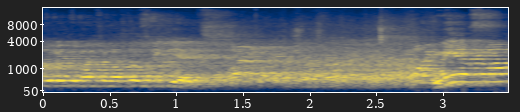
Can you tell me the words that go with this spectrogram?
του ετοιματολογικού Μία φορά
